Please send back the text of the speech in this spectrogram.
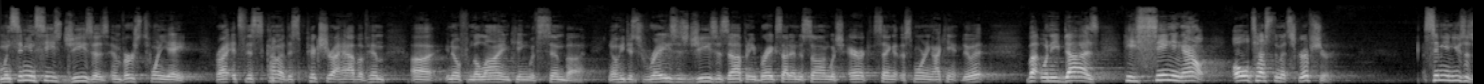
And when Simeon sees Jesus in verse 28, right, it's this kind of this picture I have of him, uh, you know, from the Lion King with Simba. You know, he just raises Jesus up and he breaks out into song, which Eric sang it this morning. I can't do it. But when he does, he's singing out Old Testament scripture. Simeon uses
